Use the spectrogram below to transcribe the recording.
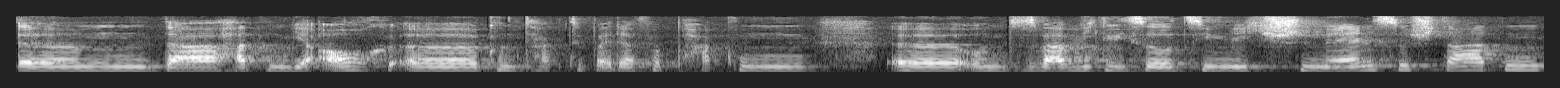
ähm, da hatten wir auch äh, Kontakte bei der Verpackung äh, und es war wirklich so ziemlich schnell zu starten.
